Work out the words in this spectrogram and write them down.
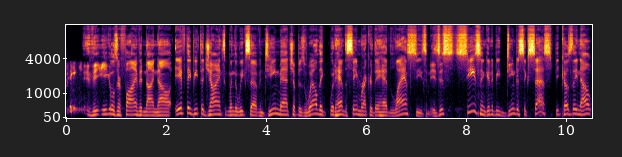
speak. The Eagles are five and nine now. If they beat the Giants and win the Week 17 matchup as well, they would have the same record they had last season. Is this season going to be deemed a success because they now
